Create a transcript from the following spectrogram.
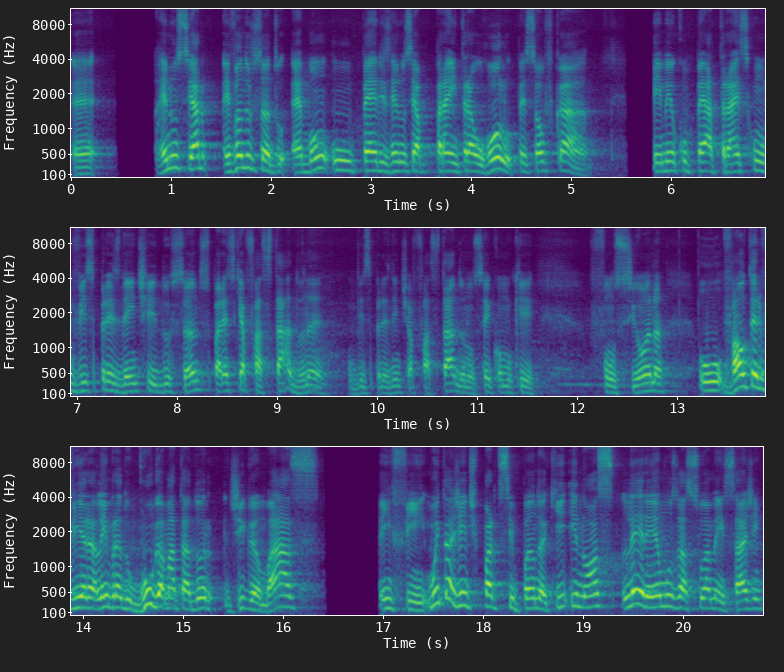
eh, renunciar. Evandro Santo, é bom o Pérez renunciar para entrar o rolo? O pessoal fica. Tem meio com o pé atrás com o vice-presidente do Santos, parece que afastado, né? O vice-presidente afastado, não sei como que funciona. O Walter Vieira lembra do Guga Matador de Gambás? Enfim, muita gente participando aqui e nós leremos a sua mensagem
